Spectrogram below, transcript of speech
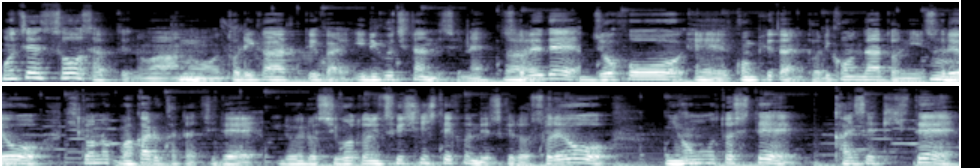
音声操作っていうのは、あの、トリガーっていうか、入り口なんですよね。はいそれで、情報を、えーコンピューターに取り込んだ後に、それを人の分かる形で、いろいろ仕事に推進していくんですけど、それを日本語として解析して、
